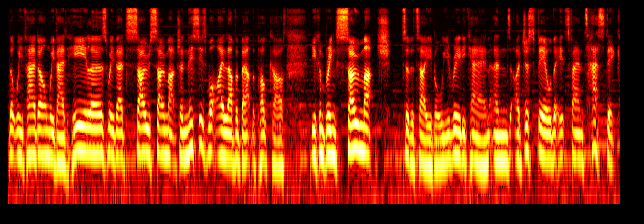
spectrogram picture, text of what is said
that we've had on, we've had healers, we've had so so much, and this is what I love about the podcast. You can bring so much to the table, you really can, and I just feel that it's fantastic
